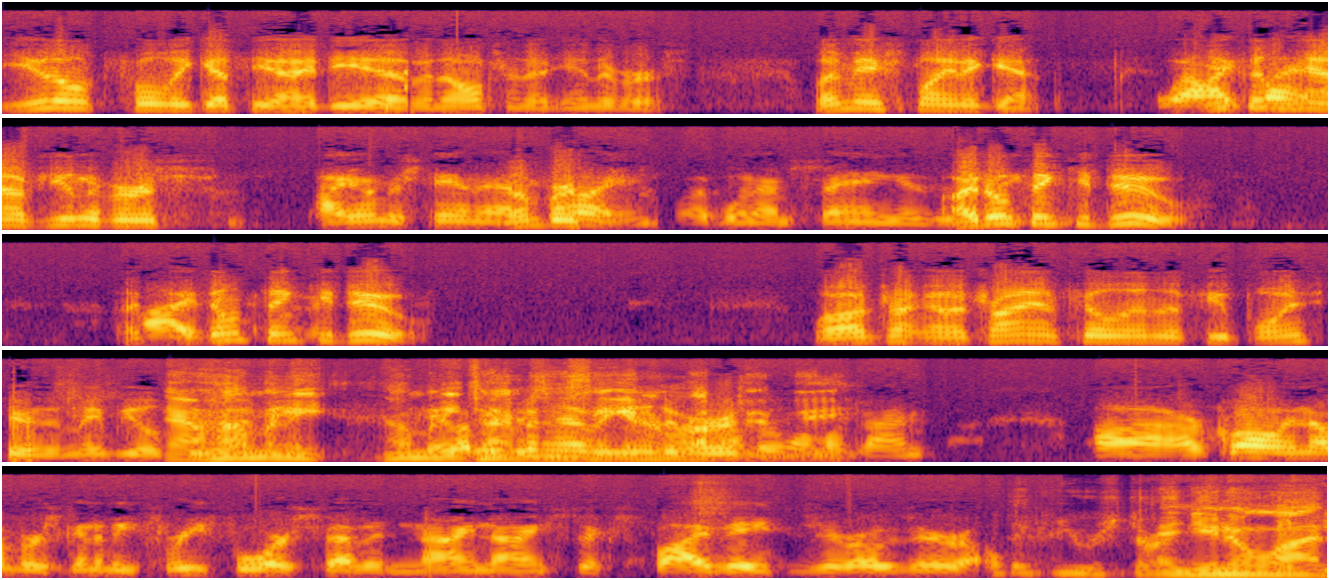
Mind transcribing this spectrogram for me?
you don't fully get the idea of an alternate universe. Let me explain again. Well, you I can have universe I understand that number- fine, but what I'm saying is, I don't think you do. I, I I don't think think you do. Well, I'm try, going to try and fill in a few points here that maybe you'll Now, see. how what I many mean. how Okay, many let me times just has have he a universe interrupted number one more time. Uh, our calling number is going to be three four seven nine nine six five eight zero I zero. think you were starting. And you know what?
